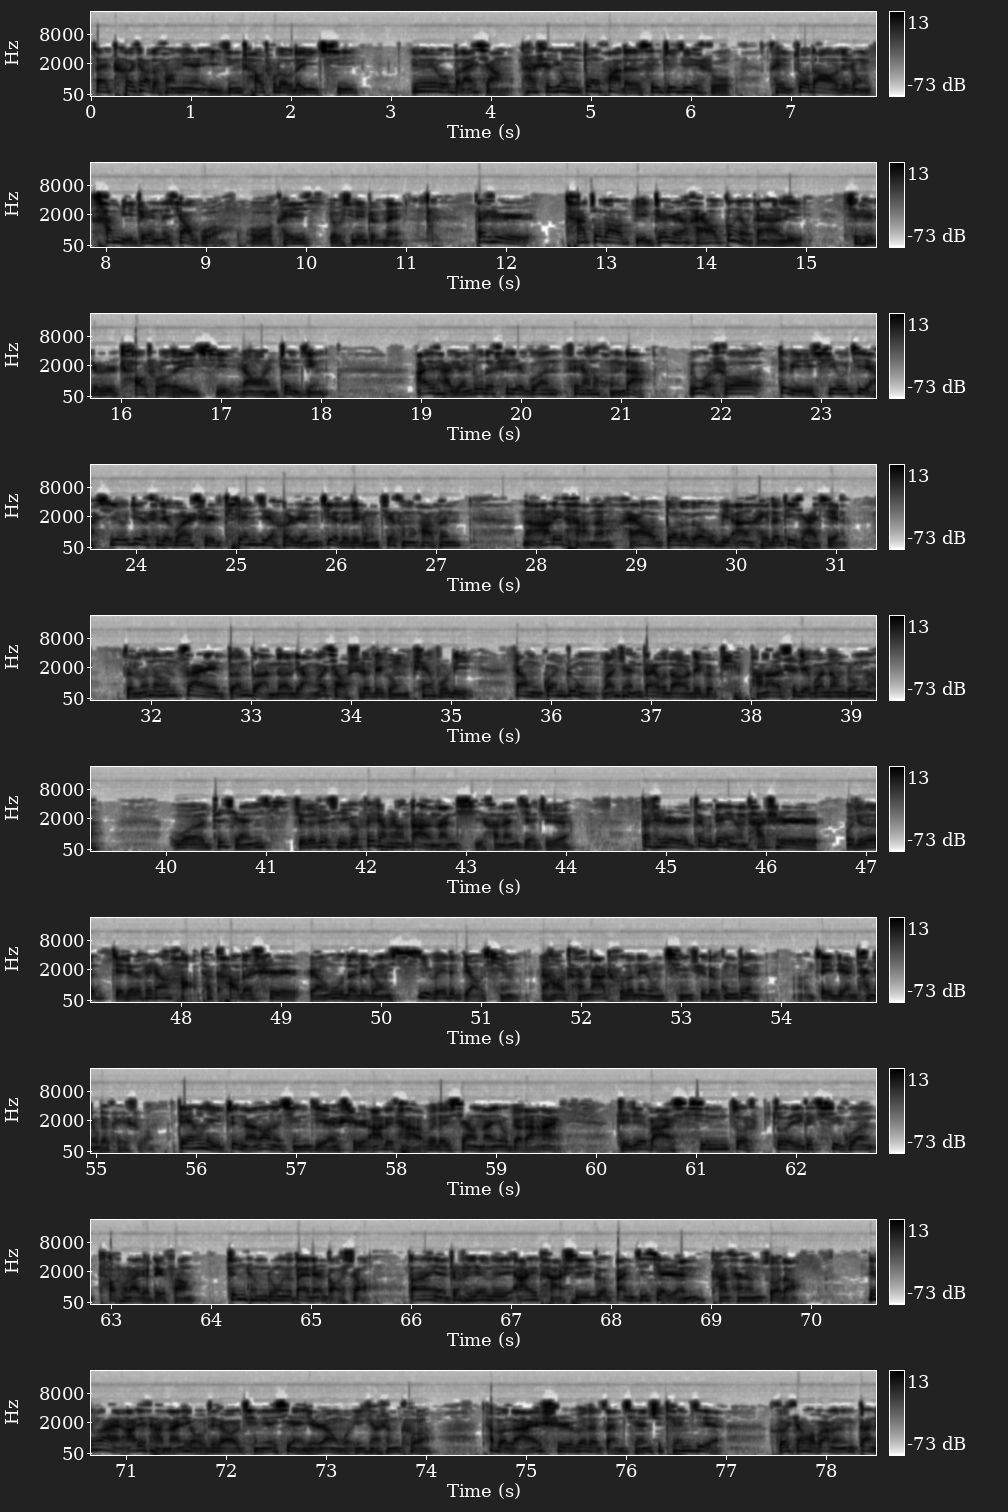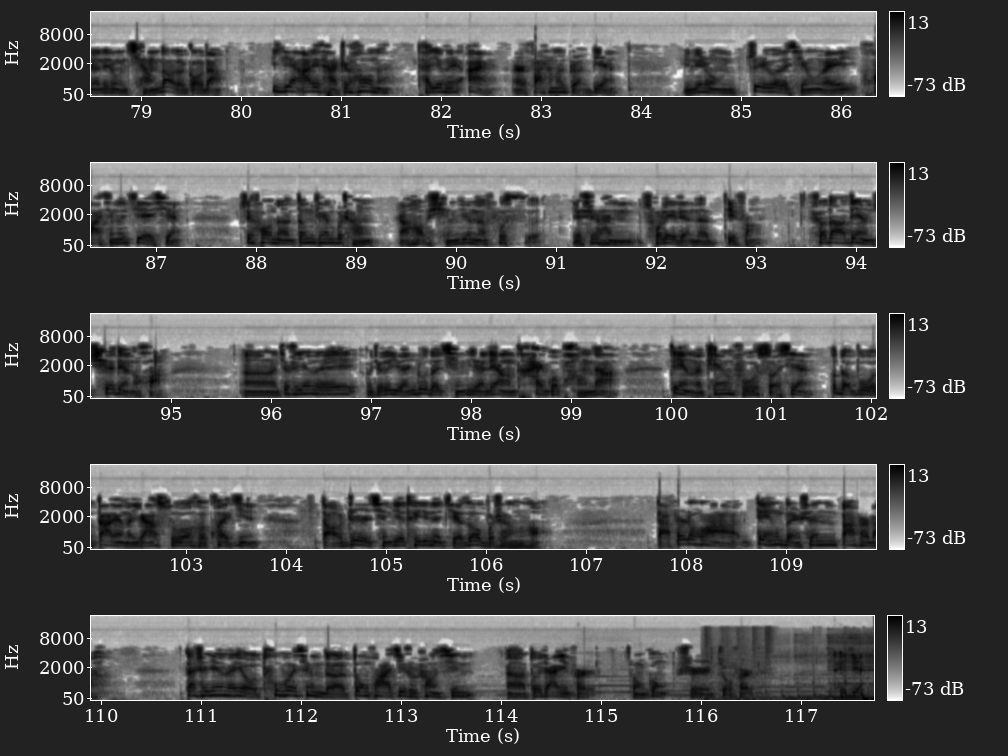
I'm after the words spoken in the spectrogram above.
在特效的方面已经超出了我的预期，因为我本来想它是用动画的 CG 技术。可以做到这种堪比真人的效果，我可以有心理准备。但是他做到比真人还要更有感染力，其实就是超出了我的预期，让我很震惊。阿丽塔原著的世界观非常的宏大，如果说对比《西游记》啊，《西游记》的世界观是天界和人界的这种阶层的划分，那阿丽塔呢还要多了个无比暗黑的地下界，怎么能在短短的两个小时的这种篇幅里？让观众完全带入到这个庞大的世界观当中呢？我之前觉得这是一个非常非常大的难题，很难解决。但是这部电影它是我觉得解决的非常好，它靠的是人物的这种细微的表情，然后传达出的那种情绪的共振啊，这一点太牛了，可以说。电影里最难忘的情节是阿丽塔为了向男友表达爱，直接把心做作为一个器官套出来给对方。真诚中又带点搞笑，当然也正是因为阿丽塔是一个半机械人，她才能做到。另外，阿丽塔男友这条情节线也让我印象深刻。他本来是为了攒钱去天界，和小伙伴们干着那种强盗的勾当。遇见阿丽塔之后呢，他因为爱而发生了转变，与那种罪恶的行为划清了界限。最后呢，登天不成，然后平静的赴死，也是很戳泪点的地方。说到电影缺点的话，嗯，就是因为我觉得原著的情节量太过庞大，电影的篇幅所限，不得不大量的压缩和快进，导致情节推进的节奏不是很好。打分的话，电影本身八分吧，但是因为有突破性的动画技术创新，呃，多加一分，总共是九分，推荐。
